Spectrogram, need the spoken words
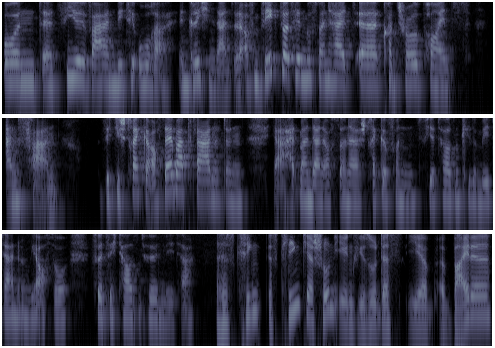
und äh, Ziel war ein Meteora in Griechenland. Und auf dem Weg dorthin muss man halt äh, Control Points anfahren, sich die Strecke auch selber planen und dann ja, hat man dann auf so einer Strecke von 4000 Kilometern irgendwie auch so 40.000 Höhenmeter. Also es klingt, es klingt ja schon irgendwie so, dass ihr äh, beide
